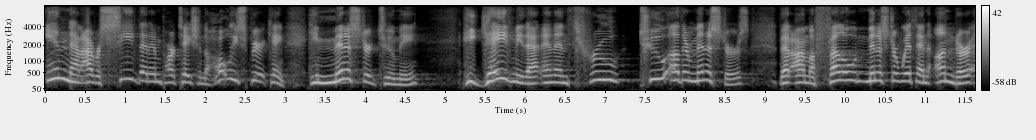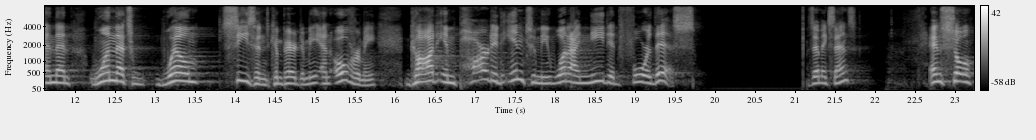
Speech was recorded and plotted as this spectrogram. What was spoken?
in that I received that impartation. The Holy Spirit came. He ministered to me. He gave me that and then through two other ministers that I'm a fellow minister with and under, and then one that's well seasoned compared to me and over me, God imparted into me what I needed for this. Does that make sense? And so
